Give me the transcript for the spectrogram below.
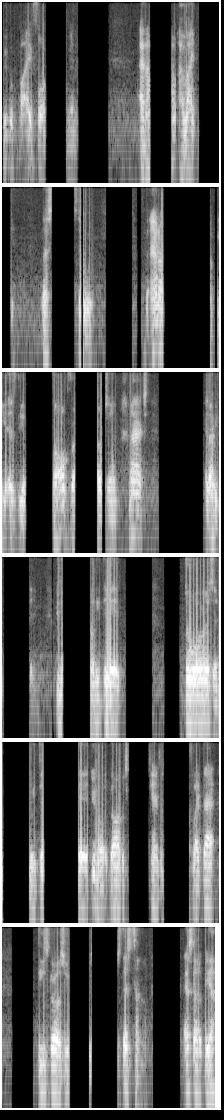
we were quiet for a minute, and I, I like it. Let's do it. The Anarchy is the evolved version match and everything. You know, we did doors and we did, you know, the garbage cans and stuff like that. These girls use this time. It's gonna be a,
